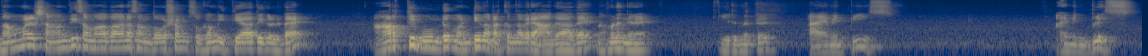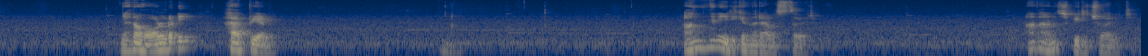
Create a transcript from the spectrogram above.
നമ്മൾ ശാന്തി സമാധാന സന്തോഷം സുഖം ഇത്യാദികളുടെ ആർത്തി പൂണ്ട് മണ്ടി നടക്കുന്നവരാകാതെ നമ്മളിങ്ങനെ ഇരുന്നിട്ട് I am in peace I am in bliss ഞാൻ ഓൾറെഡി ഹാപ്പിയാണ് അങ്ങനെ ഇരിക്കുന്നൊരവസ്ഥ വരും. അതാണ് സ്പിരിച്വാലിറ്റി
